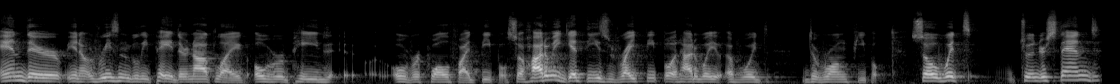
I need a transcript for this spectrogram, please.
And they're, you know, reasonably paid. They're not like overpaid, overqualified people. So how do we get these right people and how do we avoid the wrong people? So with to understand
